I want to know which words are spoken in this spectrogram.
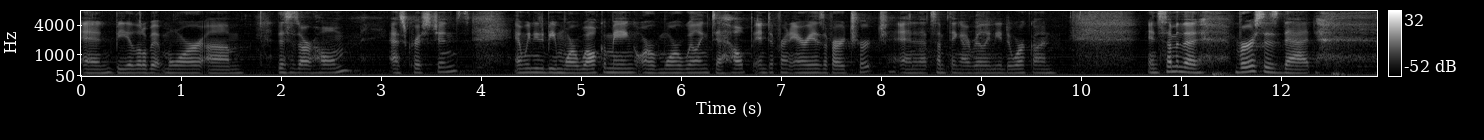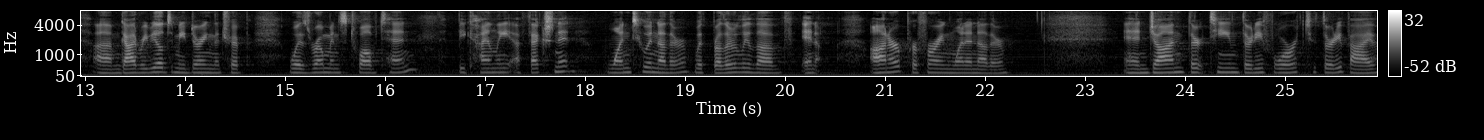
and be a little bit more, um, this is our home as Christians, and we need to be more welcoming or more willing to help in different areas of our church, and that's something I really need to work on And some of the verses that um, God revealed to me during the trip was Romans 12:10. Be kindly affectionate one to another with brotherly love and honor, preferring one another. And John 13:34 to 35.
